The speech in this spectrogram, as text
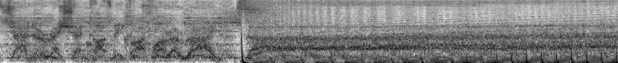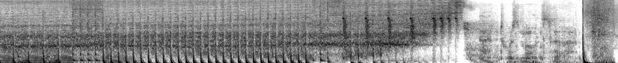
This generation calls me God for a reason was Mozart.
